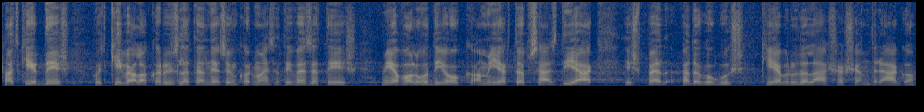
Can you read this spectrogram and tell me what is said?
Nagy kérdés, hogy kivel akar üzletelni az önkormányzati vezetés, mi a valódi ok, amiért több száz diák és pedagógus kiebrudalása sem drága.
